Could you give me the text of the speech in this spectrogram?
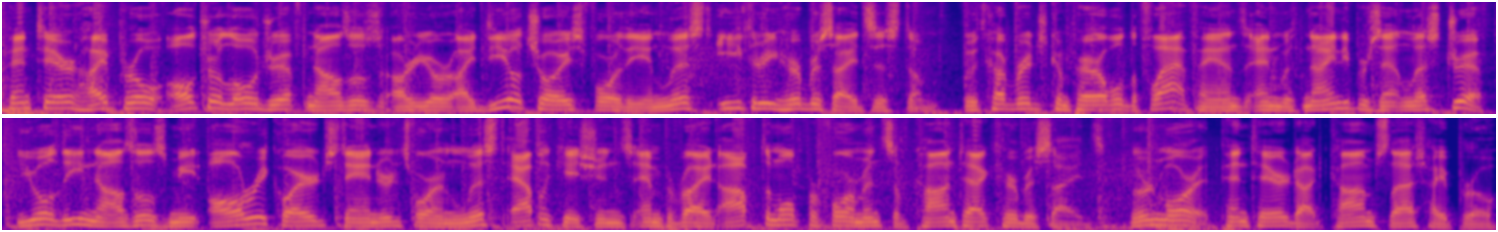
Pentair Hypro Ultra Low Drift nozzles are your ideal choice for the Enlist E3 herbicide system. With coverage comparable to flat fans and with 90% less drift, ULD nozzles meet all required standards for Enlist applications and provide optimal performance of contact herbicides. Learn more at pentair.com/hypro.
